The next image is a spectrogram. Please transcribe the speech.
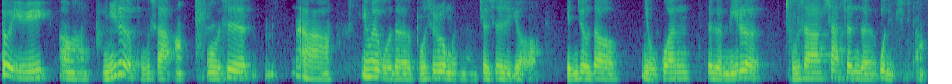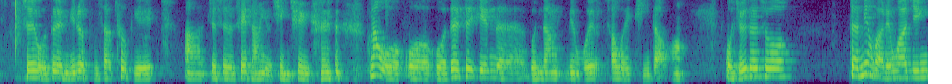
对于啊弥勒菩萨啊，我是啊。因为我的博士论文呢，就是有研究到有关这个弥勒菩萨下生的问题啊，所以我对弥勒菩萨特别啊，就是非常有兴趣。那我我我在这篇的文章里面，我有稍微提到啊，我觉得说在《妙法莲华经》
